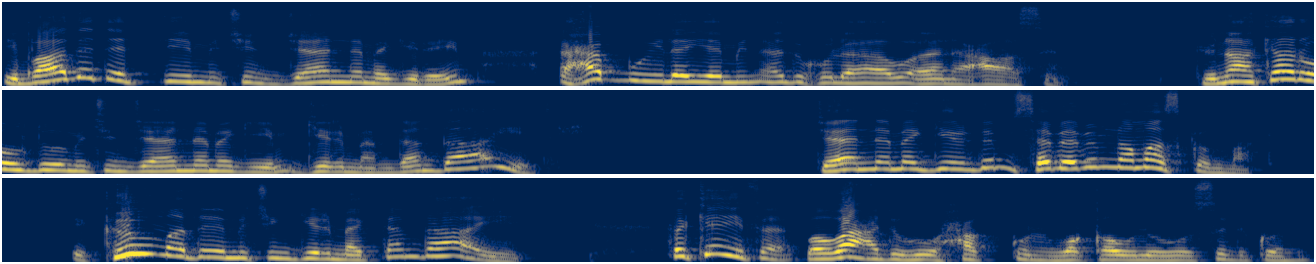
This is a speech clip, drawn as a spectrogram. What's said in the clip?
ibadet ettiğim için cehenneme gireyim. Ehabbu ileyye min edhulaha ve ene asin. Günahkar olduğum için cehenneme girmemden daha iyidir. Cehenneme girdim, sebebim namaz kılmak. E, kılmadığım için girmekten daha iyi. Fekeyfe ve va'duhu hakkun ve kavluhu sıdkun.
